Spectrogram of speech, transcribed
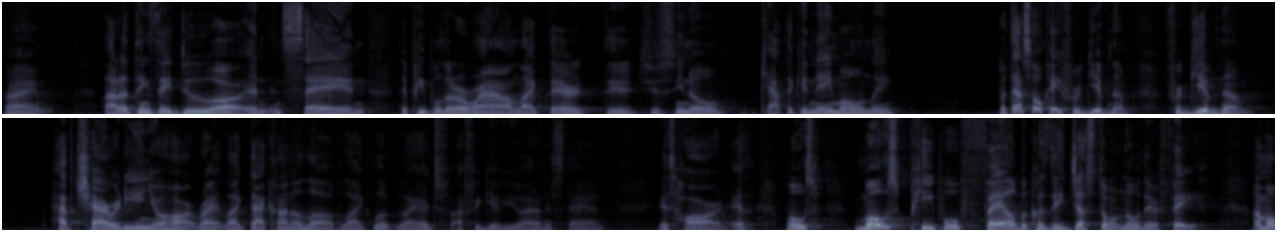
right? A lot of things they do uh, and, and say, and the people that are around, like they're they're just you know Catholic in name only. But that's okay. Forgive them. Forgive them. Have charity in your heart, right? Like that kind of love. Like, look, like I, just, I forgive you. I understand. It's hard. It's, most most people fail because they just don't know their faith. I'm a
